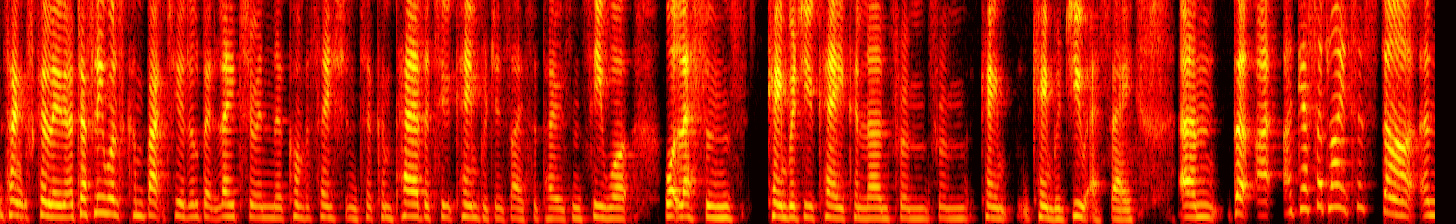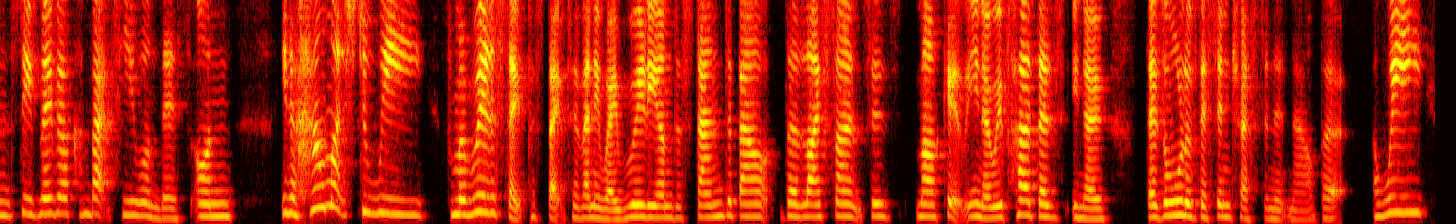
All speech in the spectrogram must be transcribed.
Thanks, Colleen. I definitely want to come back to you a little bit later in the conversation to compare the two Cambridges, I suppose, and see what what lessons Cambridge UK can learn from from Cam- Cambridge USA. Um, but I, I, guess I'd like to start, and Steve, maybe I'll come back to you on this. On, you know, how much do we, from a real estate perspective, anyway, really understand about the life sciences market? You know, we've heard there's, you know, there's all of this interest in it now but are we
